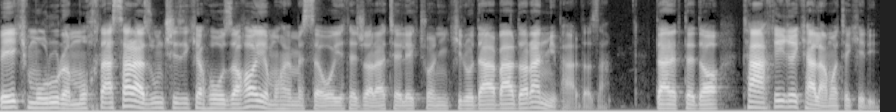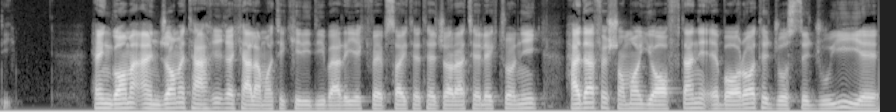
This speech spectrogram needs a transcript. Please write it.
به یک مرور مختصر از اون چیزی که حوزه های مهم SEO تجارت الکترونیکی رو در بردارن می‌پردازم. در ابتدا تحقیق کلمات کلیدی. هنگام انجام تحقیق کلمات کلیدی برای یک وبسایت تجارت الکترونیک هدف شما یافتن عبارات جستجویی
